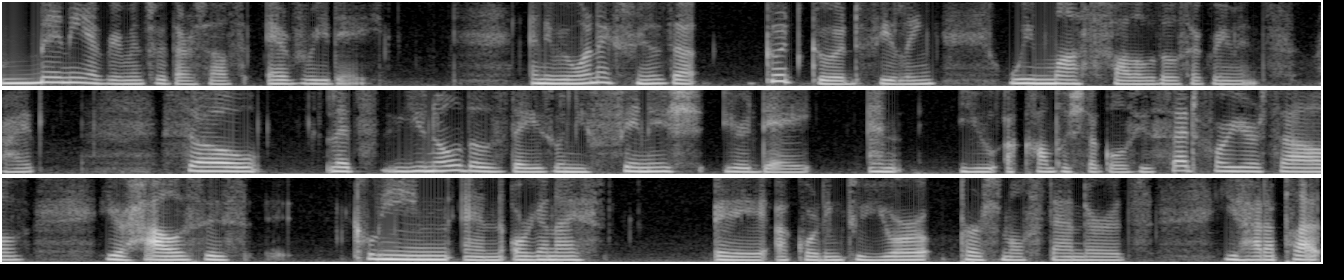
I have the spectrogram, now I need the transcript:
many agreements with ourselves every day. And if we want to experience the good, good feeling, we must follow those agreements, right? So let's, you know, those days when you finish your day and you accomplish the goals you set for yourself, your house is clean and organized uh, according to your personal standards. You had a pla-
